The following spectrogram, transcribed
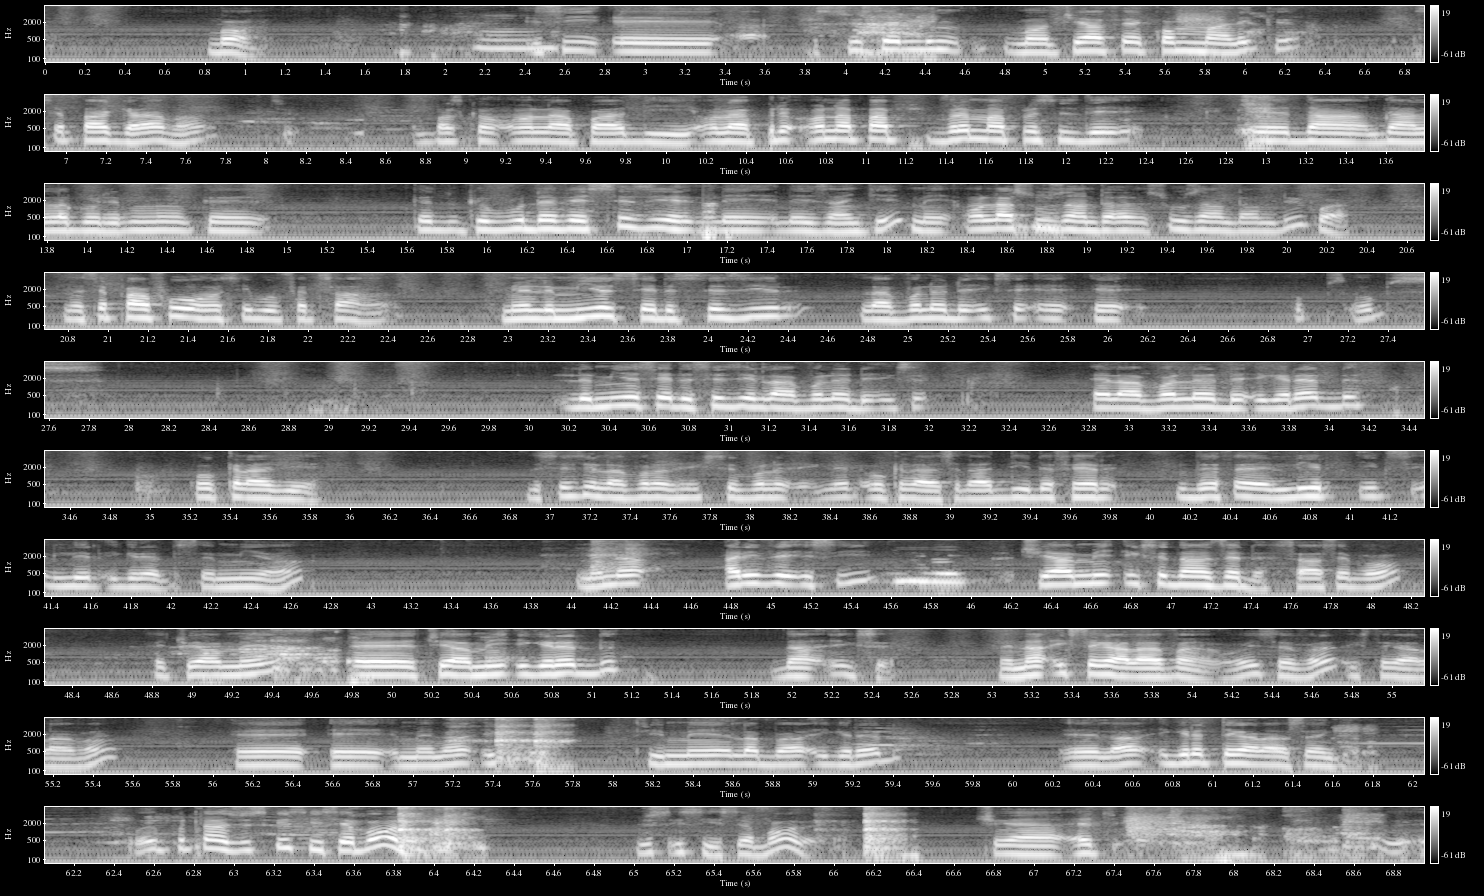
Bon. Hmm. ici et euh, sur cette ligne bon tu as fait comme Malik. C'est pas grave hein. Parce qu'on l'a pas dit on l'a pré- on n'a pas vraiment précisé euh, dans dans l'algorithme que que que vous devez saisir les les entiers mais on l'a sous-entendu sous-entendu quoi mais c'est pas faux hein, si vous faites ça hein. mais le mieux c'est de saisir la valeur de x et, et oups oups le mieux c'est de saisir la valeur de x et la valeur de y au clavier de saisir la valeur de x et la valeur de y au clavier c'est-à-dire de faire de faire lire x lire y c'est mieux hein. maintenant arrivé ici tu as mis x dans z ça c'est bon et tu as mis et tu as mis y dans x. Maintenant x égale à 20 oui c'est vrai x égale à 20 et, et maintenant x tu mets là-bas y et là y égale à 5 oui pourtant jusqu'ici c'est bon jusqu'ici c'est bon tu as tu-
